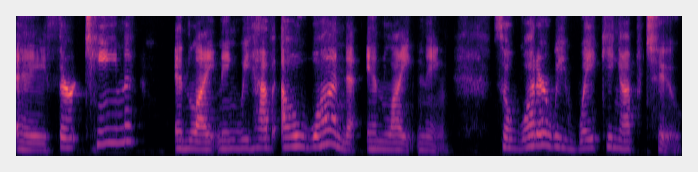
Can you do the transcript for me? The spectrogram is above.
a 13 enlightening, we have a 1 enlightening. So what are we waking up to,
